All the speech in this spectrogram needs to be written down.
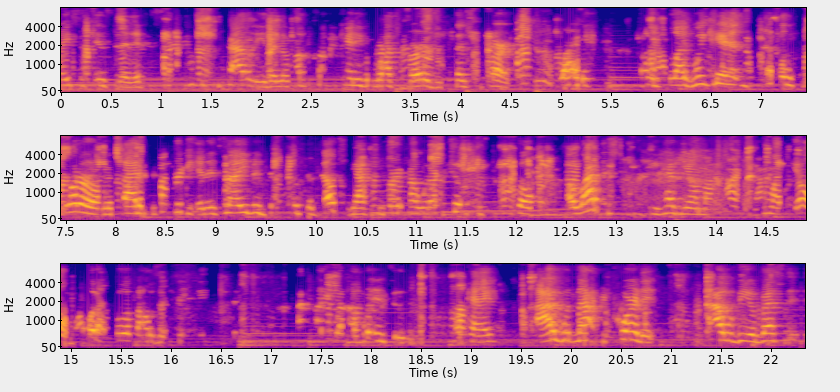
racist incident. If it's brutality, then the motherfucker can't even watch birds in Central Park. Like, like, like we can't sell water on the side of the street, and it's not even just with the adults. We have to worry about what our children. So a lot of this shit is heavy on my mind. I'm like, yo, what would I do if I was a I wouldn't do. Okay, I would not record it. I would be arrested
